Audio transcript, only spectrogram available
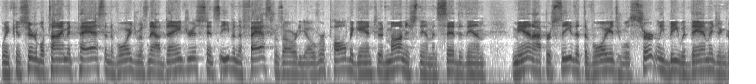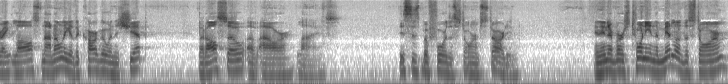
when considerable time had passed and the voyage was now dangerous, since even the fast was already over, Paul began to admonish them and said to them, Men, I perceive that the voyage will certainly be with damage and great loss, not only of the cargo and the ship, but also of our lives. This is before the storm started. And then in verse 20, in the middle of the storm,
